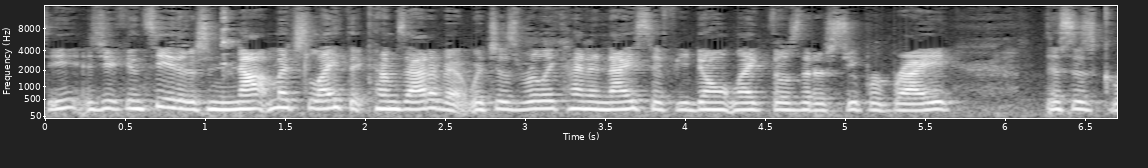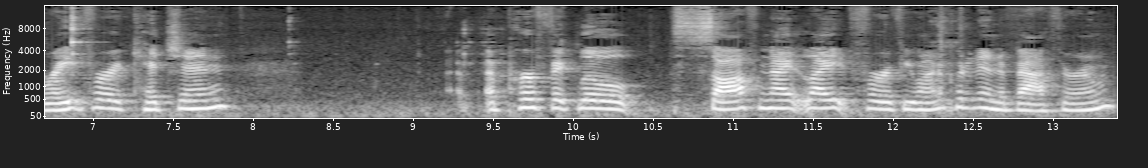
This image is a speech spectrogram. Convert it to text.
See, as you can see, there's not much light that comes out of it, which is really kind of nice if you don't like those that are super bright. This is great for a kitchen. A perfect little soft night light for if you want to put it in a bathroom.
